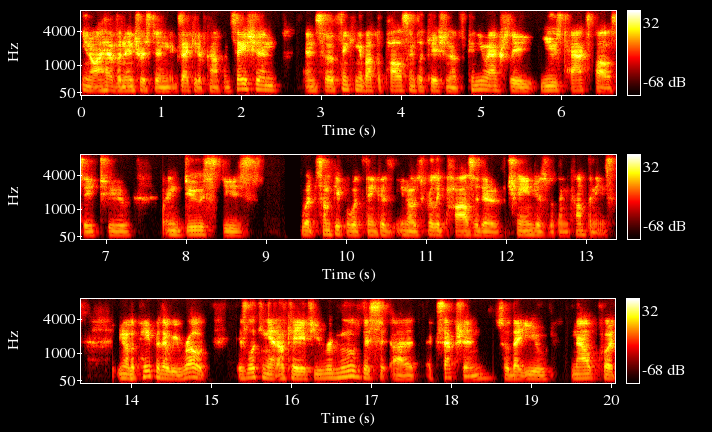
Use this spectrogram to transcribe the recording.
You know, I have an interest in executive compensation. And so thinking about the policy implication of can you actually use tax policy to induce these what some people would think is, you know, is really positive changes within companies. You know, the paper that we wrote is looking at okay, if you remove this uh, exception so that you now put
